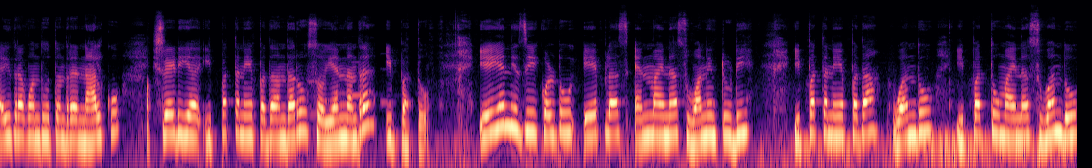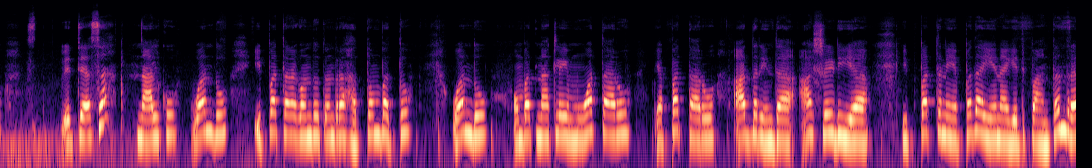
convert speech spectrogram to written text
ಐದರಾಗ ಒಂದು ಹೊತ್ತಂದರೆ ನಾಲ್ಕು, ಶ್ರೇಣಿಯ ಇಪ್ಪತ್ತನೇ ಪದ ಅಂದರು. ಸೊ ಎನ್ ಅಂದ್ರೆ ಇಪ್ಪತ್ತು. A n is equal to a plus n minus one into d. ಇಪ್ಪತ್ತನೇ ಪದ ಒಂದು, ಇಪ್ಪತ್ತು ಮೈನಸ್ ಒಂದು, ವ್ಯತ್ಯಾಸ ನಾಲ್ಕು. ಒಂದು, ಇಪ್ಪತ್ತರಾಗ ಒಂದು ತಂದ್ರೆ ಹತ್ತೊಂಬತ್ತು. ಒಂದು ಒಂಬತ್ತು ನಾಲ್ಕಲೇ ಮೂವತ್ತಾರು. ಎಪ್ಪತ್ತಾರು. ಆದ್ದರಿಂದ ಆ ಶ್ರೇಣಿಯ ಇಪ್ಪತ್ತನೆಯ ಪದ ಏನಾಗೈತಿಪ್ಪ ಅಂತಂದ್ರೆ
